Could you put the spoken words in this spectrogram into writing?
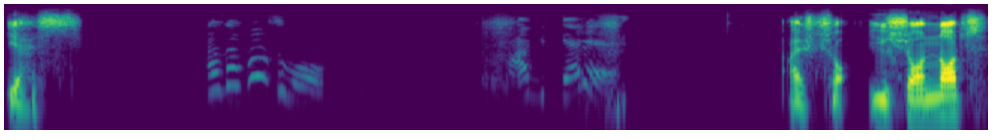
Yes. How's that possible? How'd you get it? I shall. You shall not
